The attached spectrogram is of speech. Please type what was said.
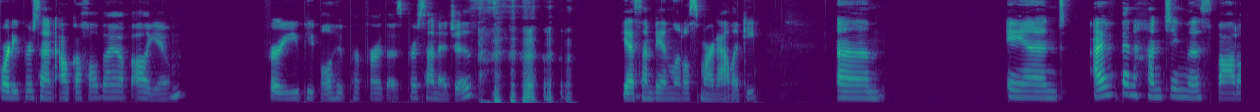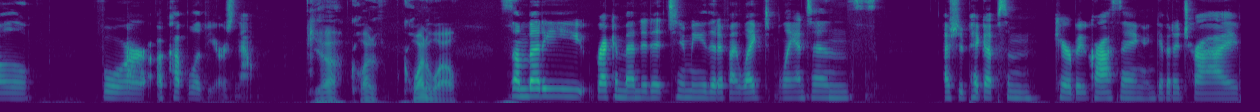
40% alcohol by volume for you people who prefer those percentages. yes, I'm being a little smart alecky. Um, and I've been hunting this bottle for a couple of years now. yeah, quite a quite a while. Somebody recommended it to me that if I liked Blanton's, I should pick up some Caribou Crossing and give it a try.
